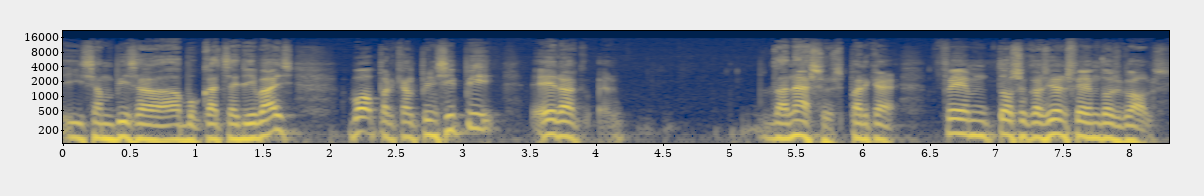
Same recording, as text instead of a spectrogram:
i s'han vist abocats allí baix. Bo, perquè al principi era de nassos, perquè fèiem dues ocasions, fèiem dos gols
